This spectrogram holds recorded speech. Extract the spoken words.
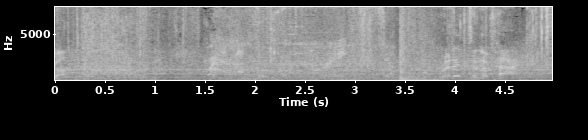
Go. Reddit to the pack.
